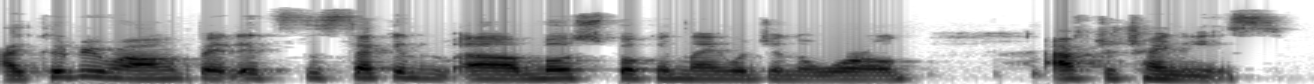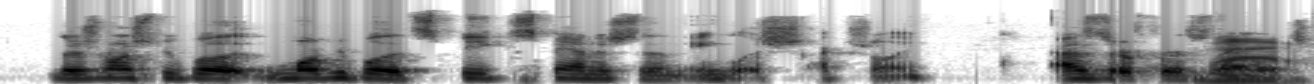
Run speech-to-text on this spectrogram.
I could be wrong, but it's the second uh, most spoken language in the world after Chinese. There's more people more people that speak Spanish than English actually as their first wow. language.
